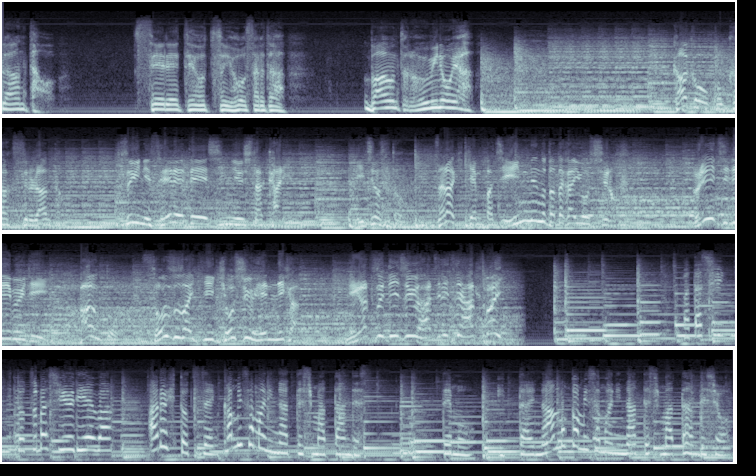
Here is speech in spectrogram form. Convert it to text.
ンランタオ精霊帝を追放されたバウントの生みの親過去を告白するランタオついに精霊帝へ侵入したカリア一ノ瀬とザラキケンパチ因縁の戦いを収録。ブリーチ DVD「バウント。ソウルソサイティ教習編2巻」2月28日発売。私一橋ゆりえはある日突然神様になってしまったんです。でも一体何の神様になってしまったんでしょう。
